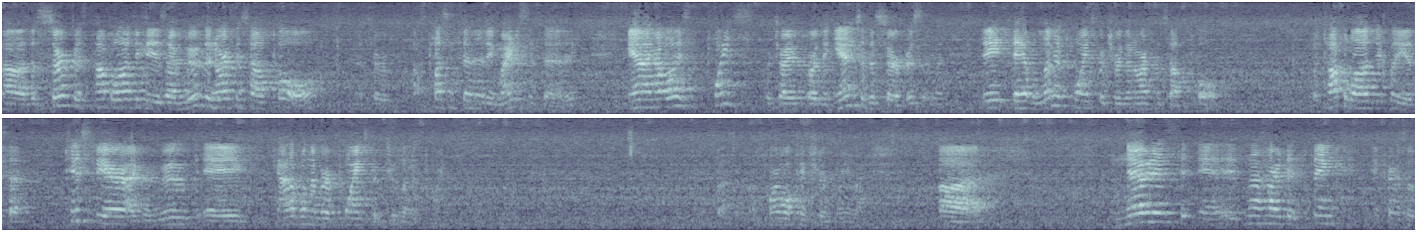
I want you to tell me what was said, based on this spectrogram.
uh, the surface topologically is I move the north and south pole, sort of plus infinity, minus infinity, and I have all these points, which I, or the ends of the surface, and they, they have limit points which are the north and south pole. So topologically, it's a two-sphere. I've removed a countable number of points with two limit points. So that's a formal picture of Riemann. Uh, notice it's not hard to think in terms of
